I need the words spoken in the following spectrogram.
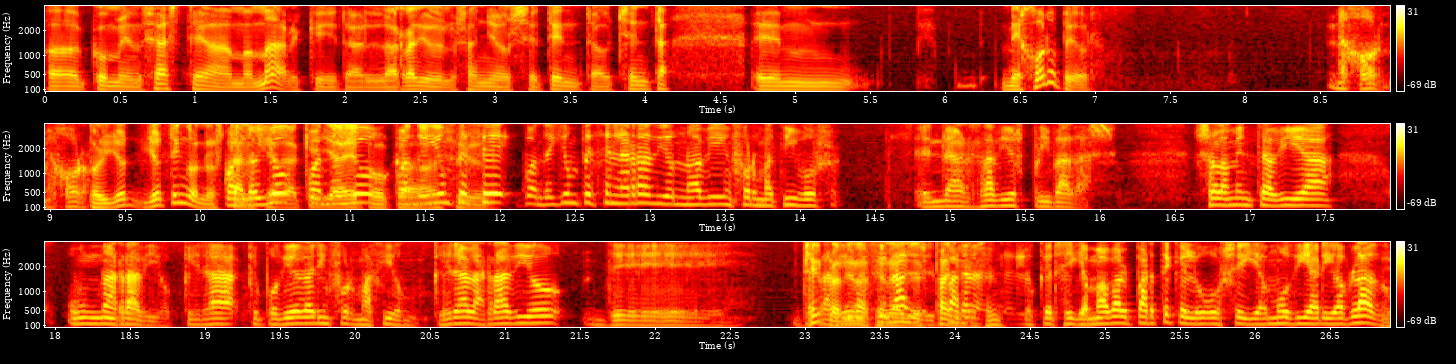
ah, comenzaste a mamar, que era la radio de los años 70, 80, em, ¿mejor o peor? Mejor, mejor. Yo, yo tengo nostalgia yo, de aquella cuando yo, época. cuando yo sí. empecé, cuando yo empecé en la radio no había informativos en las radios privadas. Solamente había una radio que era que podía dar información, que era la radio de, de Sí, Radio Nacional de España, para- sí. lo que se llamaba el parte que luego se llamó Diario Hablado.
